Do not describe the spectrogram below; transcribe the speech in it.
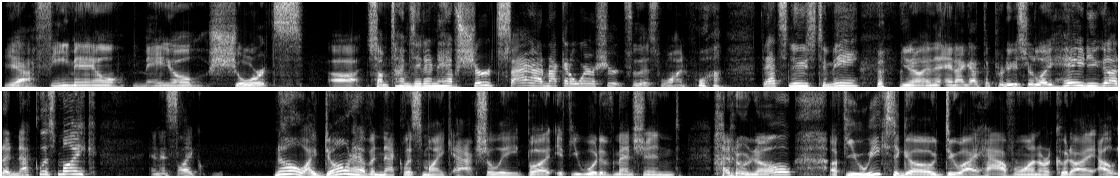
yeah, female, male, shorts, uh, sometimes they didn't have shirts. Ah, I'm not going to wear a shirt for this one. That's news to me. you know, and, and I got the producer like, hey, do you got a necklace mic? And it's like, no, I don't have a necklace mic actually. But if you would have mentioned, I don't know, a few weeks ago, do I have one or could I out,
